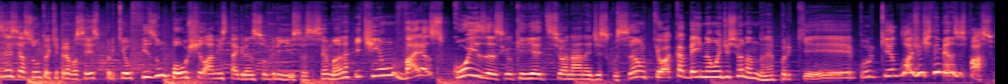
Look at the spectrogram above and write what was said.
Trazer esse assunto aqui para vocês porque eu fiz um post lá no Instagram sobre isso essa semana e tinham várias coisas que eu queria adicionar na discussão que eu acabei não adicionando, né? Porque porque a gente tem menos espaço.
